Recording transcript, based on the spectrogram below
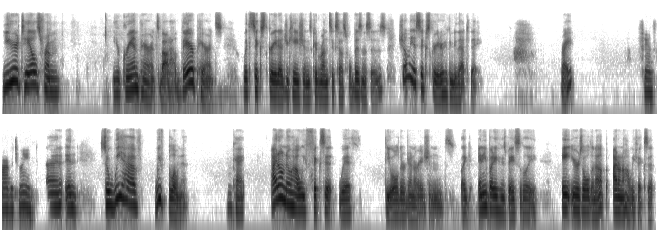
you hear tales from your grandparents about how their parents with sixth grade educations could run successful businesses. Show me a sixth grader who can do that today. Right? Few and far between. And and so we have we've blown it. Mm-hmm. Okay. I don't know how we fix it with the older generations. Like anybody who's basically eight years old and up, I don't know how we fix it.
